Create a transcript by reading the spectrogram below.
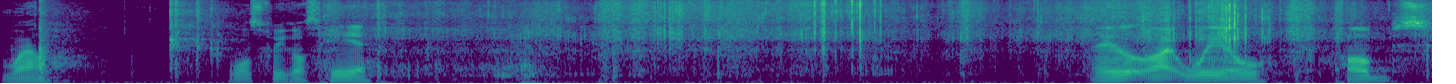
Well, what's we got here? They look like wheel hubs.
